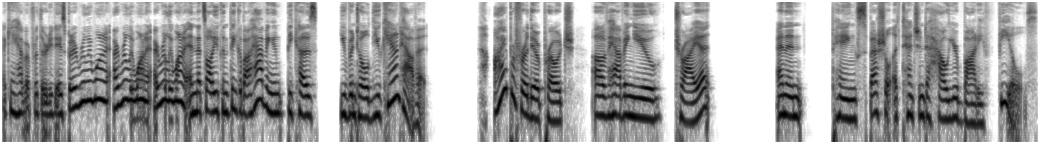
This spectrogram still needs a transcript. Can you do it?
I can't have it for 30 days, but I really want it. I really want it. I really want it. And that's all you can think about having because you've been told you can't have it. I prefer the approach of having you try it and then paying special attention to how your body feels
